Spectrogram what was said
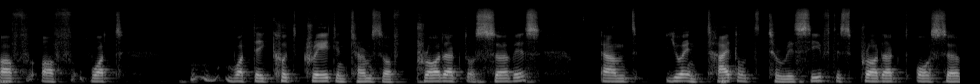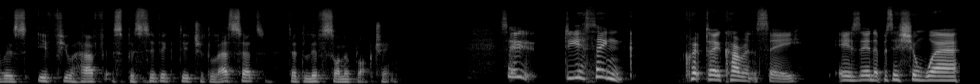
of, of what, what they could create in terms of product or service. And you're entitled to receive this product or service if you have a specific digital asset that lives on a blockchain. So, do you think cryptocurrency is in a position where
